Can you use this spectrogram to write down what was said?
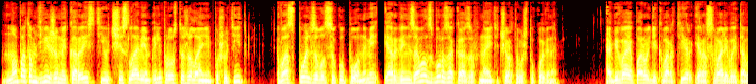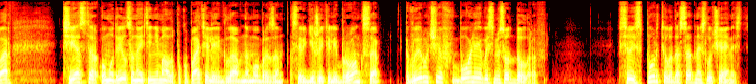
но потом, движимый корыстью, тщеславием или просто желанием пошутить, воспользовался купонами и организовал сбор заказов на эти чертовы штуковины. Обивая пороги квартир и расваливая товар, Честер умудрился найти немало покупателей, главным образом среди жителей Бронкса, выручив более 800 долларов. Все испортила досадная случайность.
